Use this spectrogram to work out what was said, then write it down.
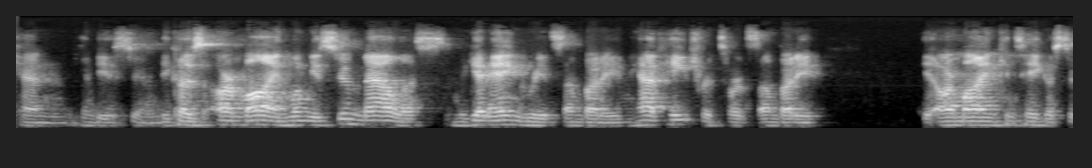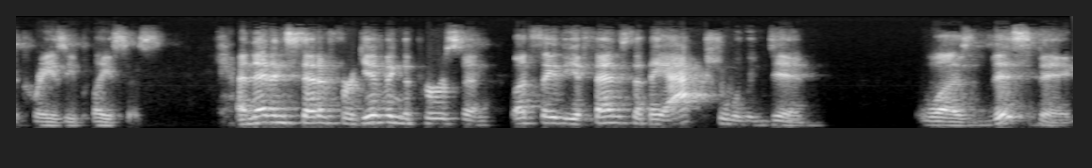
can, can be assumed. Because our mind, when we assume malice, and we get angry at somebody, and we have hatred towards somebody, our mind can take us to crazy places. And then instead of forgiving the person, let's say the offense that they actually did was this big,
